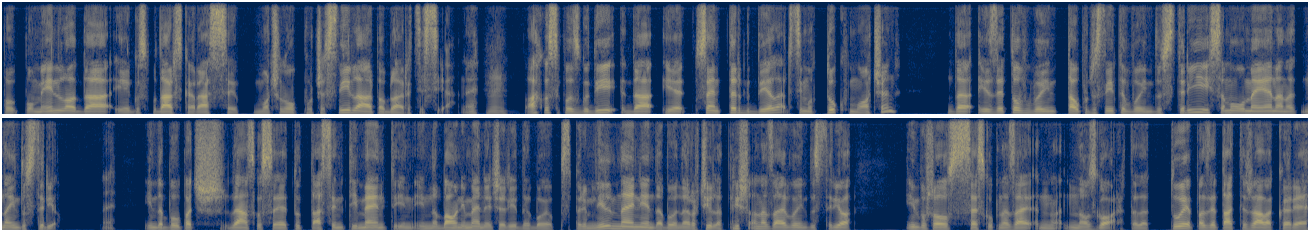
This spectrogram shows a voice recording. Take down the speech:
po, pomenilo, da je gospodarska rast se močno upočasnila ali pa bila recesija. Mhm. Lahko se pa zgodi, da je vsem trg dela, recimo, tako močen, da je zdaj to v, ta upočasnitev v industriji samo omejena na, na industrijo. Ne? In da bo pač dejansko se tudi ta sentiment in, in nabavni menedžerji, da bodo spremenili mnenje, in da bodo naročila prišla nazaj v industrijo in bo šlo vse skupaj nazaj na, na vzgor. Teda, tu je pa zdaj ta težava, ker je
